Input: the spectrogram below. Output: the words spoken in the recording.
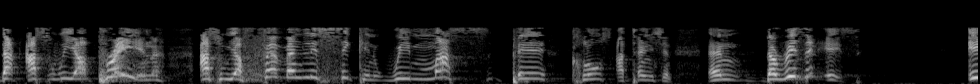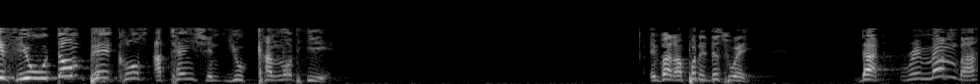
That as we are praying, as we are fervently seeking, we must pay close attention. And the reason is, if you don't pay close attention, you cannot hear. In fact, I'll put it this way. That remember,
